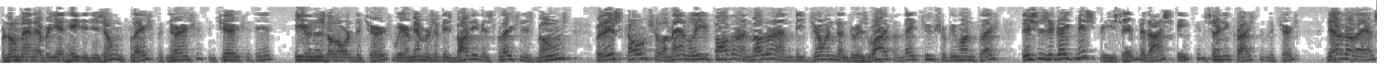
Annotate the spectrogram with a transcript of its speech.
For no man ever yet hated his own flesh, but nourisheth and cherisheth it, even as the Lord of the church. We are members of his body, of his flesh, and his bones. For this cause shall a man leave father and mother, and be joined unto his wife, and they two shall be one flesh. This is a great mystery, he said, but I speak concerning Christ and the church. Nevertheless,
